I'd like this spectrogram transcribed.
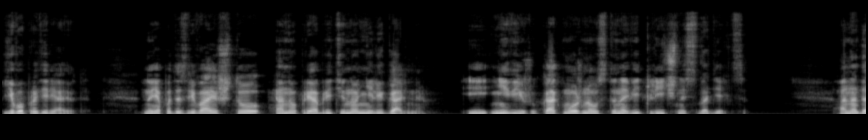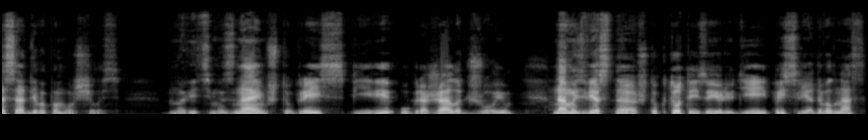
Его проверяют но я подозреваю, что оно приобретено нелегально, и не вижу, как можно установить личность владельца. Она досадливо поморщилась. Но ведь мы знаем, что Грейс Спиви угрожала Джою. Нам известно, что кто-то из ее людей преследовал нас.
